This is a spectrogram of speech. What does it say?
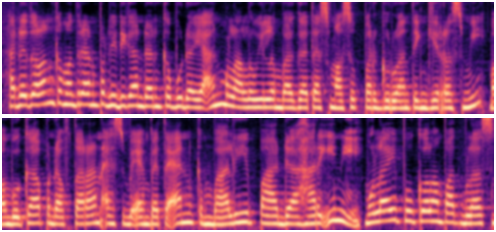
Hadetolan Kementerian Pendidikan dan Kebudayaan melalui lembaga tes masuk perguruan tinggi resmi membuka pendaftaran SBMPTN kembali pada hari ini mulai pukul 14.00.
